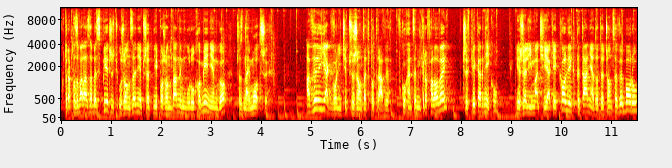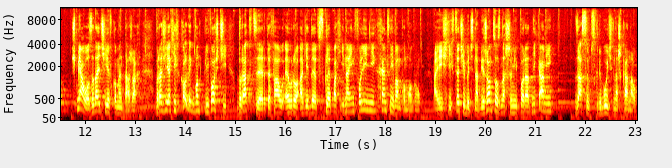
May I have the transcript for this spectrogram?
która pozwala zabezpieczyć urządzenie przed niepożądanym uruchomieniem go przez najmłodszych. A wy jak wolicie przyrządzać potrawy? W kuchence mikrofalowej czy w piekarniku? Jeżeli macie jakiekolwiek pytania dotyczące wyboru, śmiało zadajcie je w komentarzach. W razie jakichkolwiek wątpliwości, doradcy RTV Euro AGD w sklepach i na infolinii chętnie Wam pomogą. A jeśli chcecie być na bieżąco z naszymi poradnikami, zasubskrybujcie nasz kanał.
